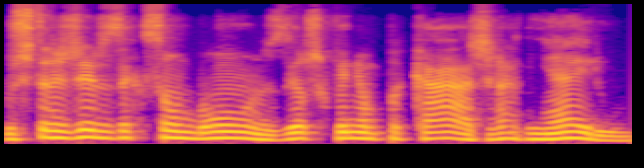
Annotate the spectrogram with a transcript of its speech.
os estrangeiros é que são bons, eles que venham para cá gerar dinheiro.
